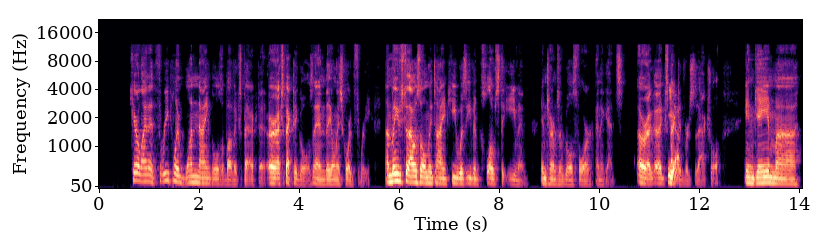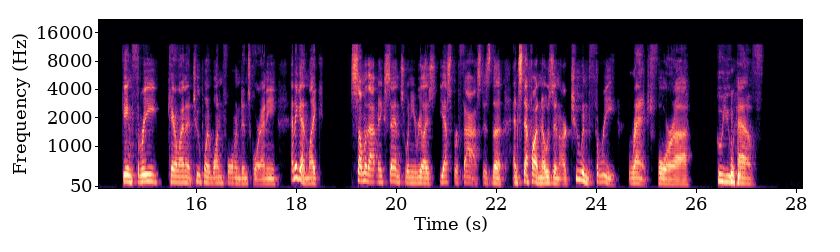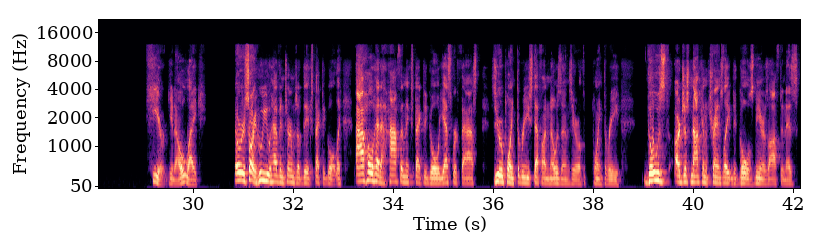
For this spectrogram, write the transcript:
Carolina had 3.19 goals above expected or expected goals, and they only scored three. I'm used to that was the only time he was even close to even in terms of goals for and against or uh, expected versus actual. In game uh game three, Carolina had 2.14 and didn't score any. And again, like some of that makes sense when you realize Jesper Fast is the and Stefan Noesen are two and three ranked for uh who you have here, you know, like or sorry, who you have in terms of the expected goal. Like Aho had a half an expected goal. Yes, we're Fast 0.3, Stefan Noesen 0.3. those are just not going to translate into goals near as often as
